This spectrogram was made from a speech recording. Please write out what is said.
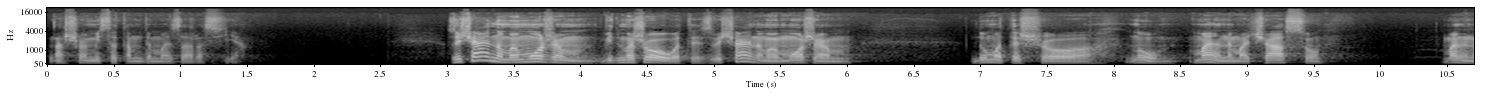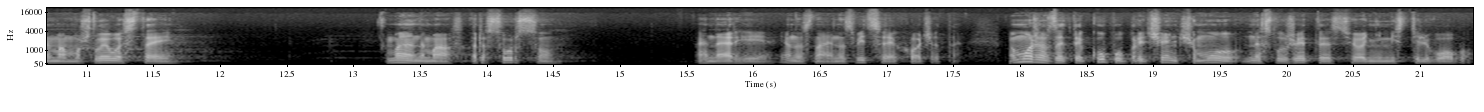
нашого міста там, де ми зараз є. Звичайно, ми можемо відмежовувати. Звичайно, ми можемо думати, що ну, в мене нема часу, в мене нема можливостей, в мене нема ресурсу, енергії, я не знаю, назвіть це як хочете. Ми можемо знайти купу причин, чому не служити сьогодні місті Львову,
